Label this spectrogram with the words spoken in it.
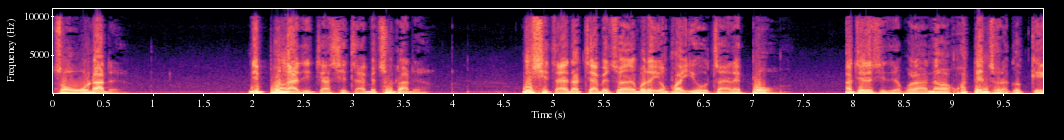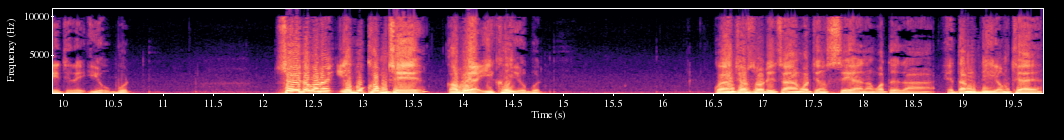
做力的。你本来就食食材要出力的，你食材那食不出来，我得用块药材来补。啊，这个是就过来那个发电出来，佮加一个药物，所以的话呢，药物控制到尾也依靠药物。关教授，你知影我从细汉啊，我得啦会当利用这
